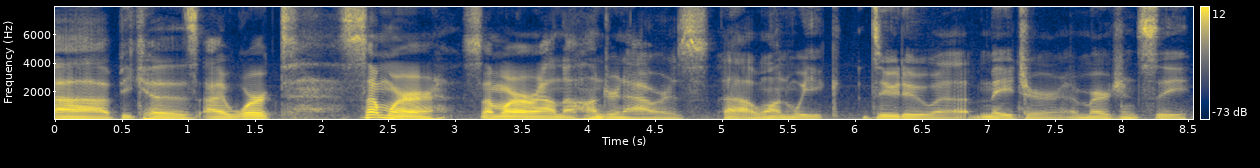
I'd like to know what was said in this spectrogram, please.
uh, because I worked somewhere somewhere around hundred hours uh, one week due to a major emergency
